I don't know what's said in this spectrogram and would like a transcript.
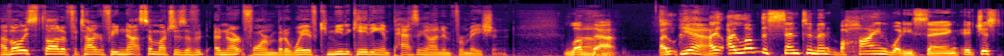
I've always thought of photography not so much as a, an art form, but a way of communicating and passing on information. Love that. I, Um, yeah. I, I love the sentiment behind what he's saying. It just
